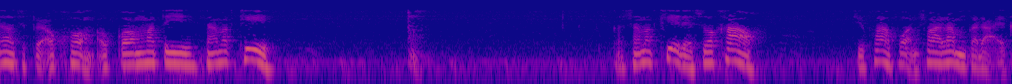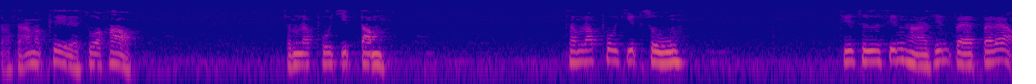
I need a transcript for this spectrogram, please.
น่าจะไปเอาข้อง เอากองมาตี สามัคคีก็สามัคคีได้ซัวข้าวสิผ้าฝอนฟ้าล่ำกระไดก็สามัคคีได้ซัวข้าวสำหรับผู้จิตต่ำสำหรับผู้จิตสูงที่ซื้อสินหาสินแปดไปแล้ว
